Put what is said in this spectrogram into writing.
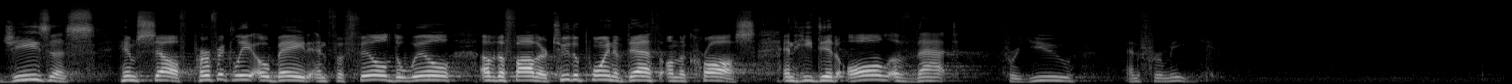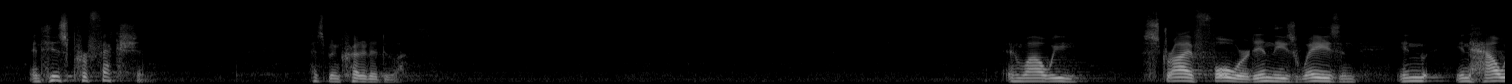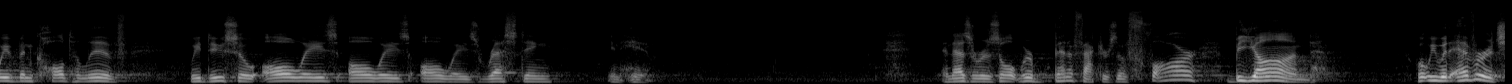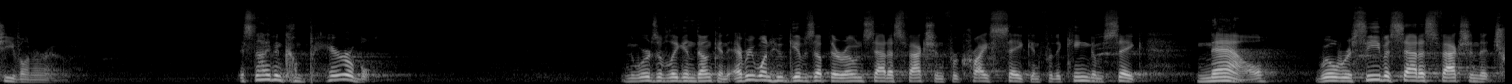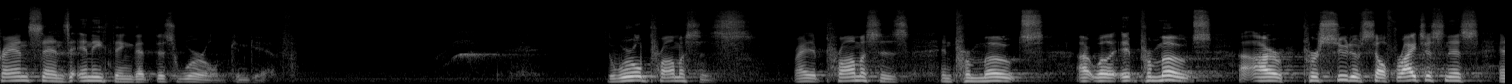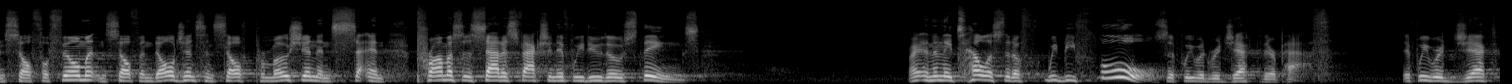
Jesus himself perfectly obeyed and fulfilled the will of the Father to the point of death on the cross. And he did all of that for you and for me. And his perfection has been credited to us. And while we strive forward in these ways and in, in how we've been called to live, we do so always, always, always resting in Him. And as a result, we're benefactors of far beyond what we would ever achieve on our own. It's not even comparable. In the words of Ligon Duncan, everyone who gives up their own satisfaction for Christ's sake and for the kingdom's sake now will receive a satisfaction that transcends anything that this world can give. The world promises, right? It promises and promotes, uh, well, it promotes our pursuit of self righteousness and self fulfillment and self indulgence and self promotion and, and promises satisfaction if we do those things. Right? And then they tell us that if we'd be fools if we would reject their path, if we reject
